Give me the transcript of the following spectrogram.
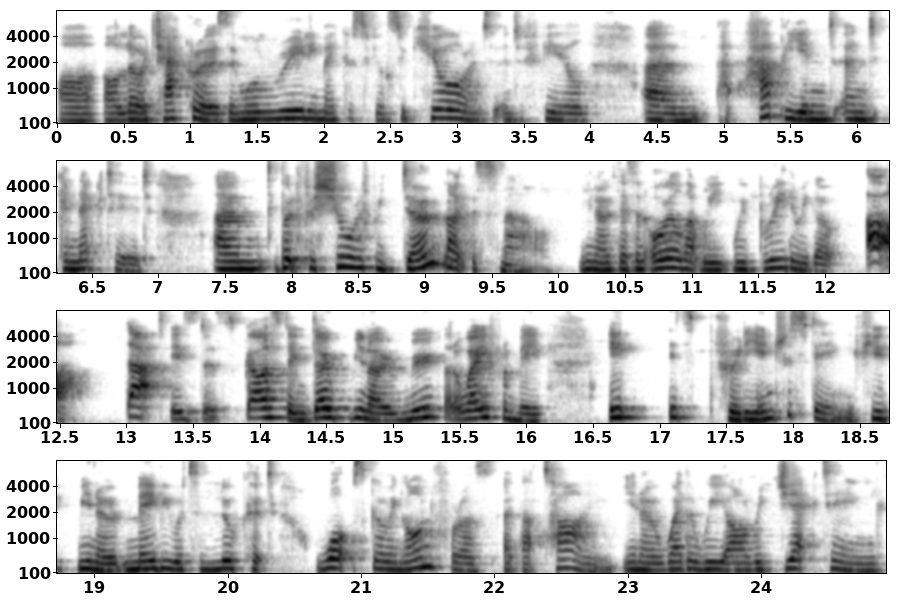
our, our lower chakras and will really make us feel secure and to, and to feel um, happy and, and connected. Um, but for sure, if we don't like the smell, you know, if there's an oil that we, we breathe and we go, ah, oh, that is disgusting. Don't, you know, move that away from me. It, it's pretty interesting if you, you know, maybe were to look at what's going on for us at that time, you know, whether we are rejecting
